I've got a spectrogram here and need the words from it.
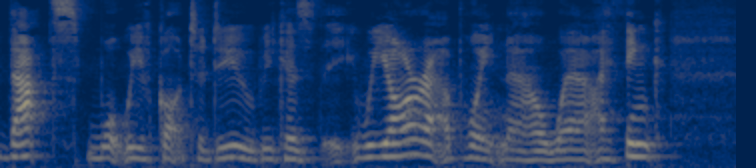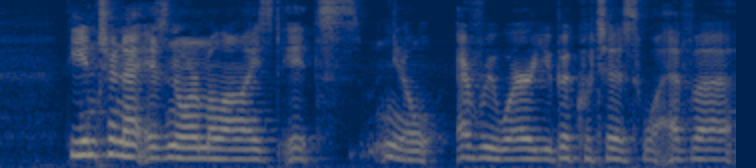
that's what we've got to do because we are at a point now where I think the internet is normalized. It's, you know, everywhere, ubiquitous, whatever.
